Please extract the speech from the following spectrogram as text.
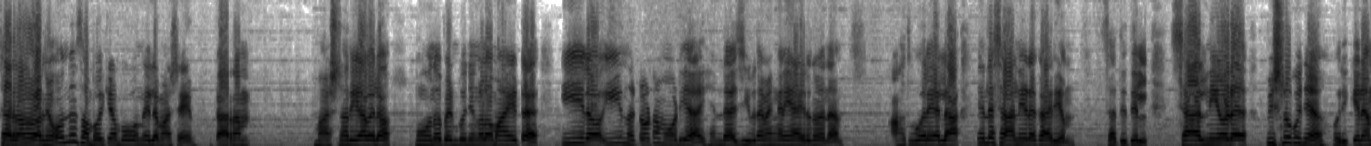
ശാരദാമ്മ പറഞ്ഞു ഒന്നും സംഭവിക്കാൻ പോകുന്നില്ല മാഷേ. കാരണം മാഷിനറിയാവല്ലോ മൂന്ന് പെൺകുഞ്ഞുങ്ങളുമായിട്ട് ഈ ലോ ഈ നെട്ടോട്ടം ഓടിയ എന്റെ ജീവിതം എങ്ങനെയായിരുന്നു എന്ന് അതുപോലെയല്ല എന്റെ ശാലിനിയുടെ കാര്യം. സത്യത്തിൽ ശാലിനിയോട് വിഷ്ണു കുഞ്ഞ് ഒരിക്കലും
